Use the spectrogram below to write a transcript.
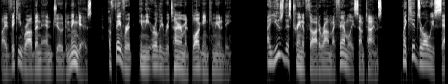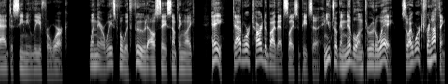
by Vicki Robin and Joe Dominguez, a favorite in the early retirement blogging community. I use this train of thought around my family sometimes. My kids are always sad to see me leave for work. When they are wasteful with food, I'll say something like, Hey, Dad worked hard to buy that slice of pizza, and you took a nibble and threw it away, so I worked for nothing.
